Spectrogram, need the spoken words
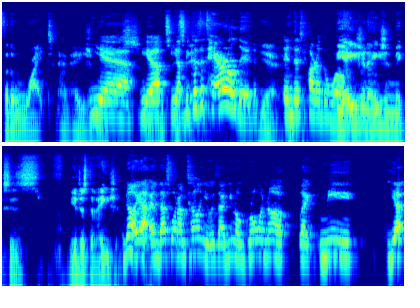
for the white and Asian. Yeah, mix. You know, it's- yeah. it's- Because it's heralded yeah, in this it- part of the world the. Asian Asian mix is you're just an Asian. No, yeah, and that's what I'm telling you is that you know, growing up, like me, yeah,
